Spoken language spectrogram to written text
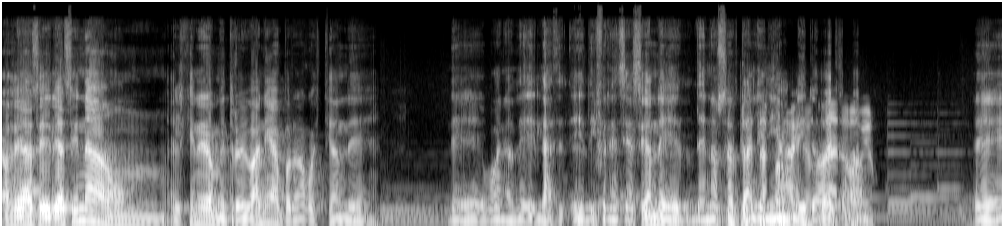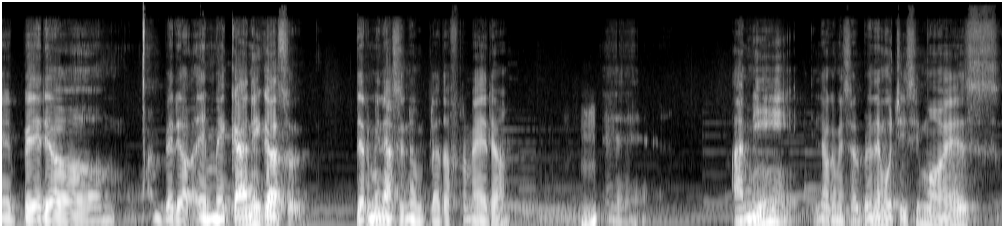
O sea, se le asigna un, el género Metroidvania por una cuestión de, bueno, de la eh, diferenciación de, no ser tan lineal y todo eso. Eh, pero, pero en mecánicas termina siendo un plataformero. Eh, a mí lo que me sorprende muchísimo es,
